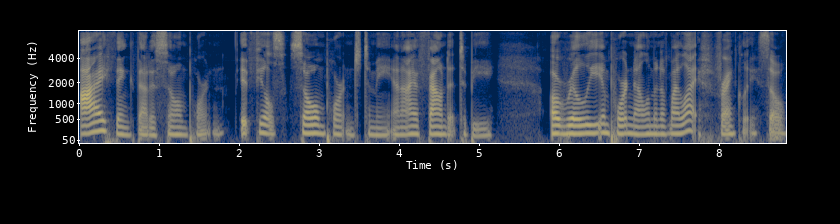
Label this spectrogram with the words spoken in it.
I think that is so important. It feels so important to me, and I have found it to be a really important element of my life, frankly. So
